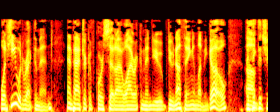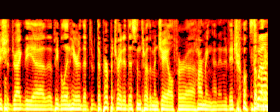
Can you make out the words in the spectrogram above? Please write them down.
what he would recommend, and Patrick, of course, said, "I well, I recommend you do nothing and let me go." I think um, that you should drag the uh, the people in here that that perpetrated this and throw them in jail for uh, harming an individual. well,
